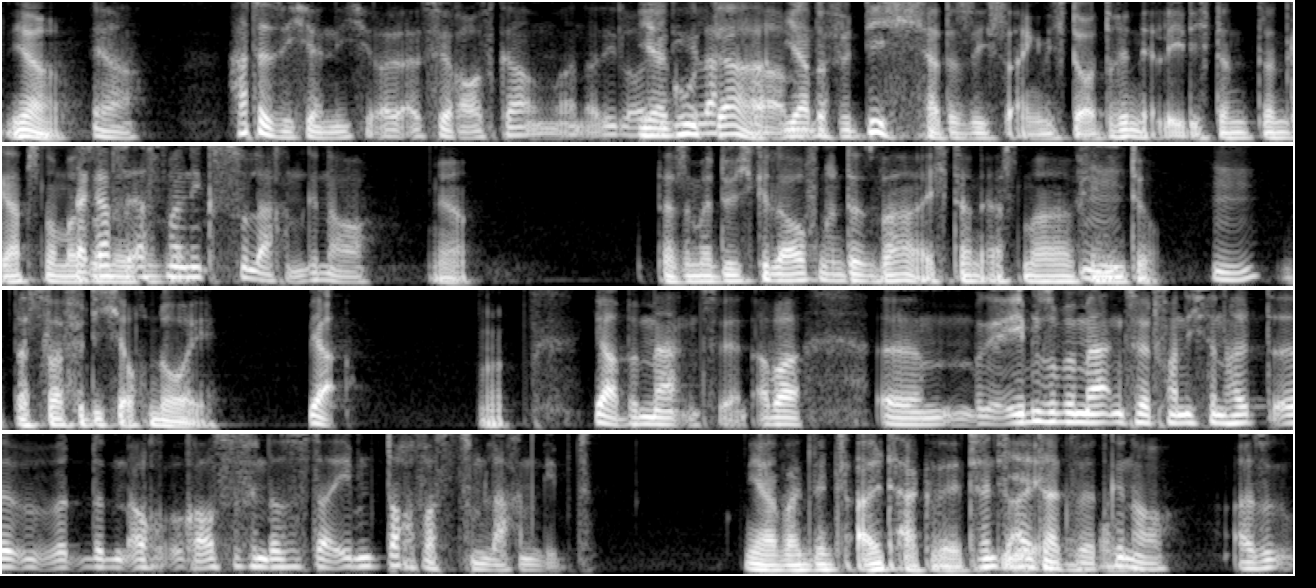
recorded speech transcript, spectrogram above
Ja. Ja. Hatte sich ja nicht. Als wir rauskamen, waren da die Leute, Ja, die gut, gelacht da. haben. Ja, aber für dich hatte sich's eigentlich dort drin erledigt. Dann, dann gab's noch mal da so gab es erstmal nichts zu lachen, genau. Ja. Da sind wir durchgelaufen und das war echt dann erstmal finito. Mhm. Das war für dich auch neu. Ja. Ja. Ja, bemerkenswert. Aber ähm, ebenso bemerkenswert fand ich dann halt äh, dann auch rauszufinden, dass es da eben doch was zum Lachen gibt. Ja, weil wenn's Alltag wird. Wenn es Alltag wird, genau. Also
